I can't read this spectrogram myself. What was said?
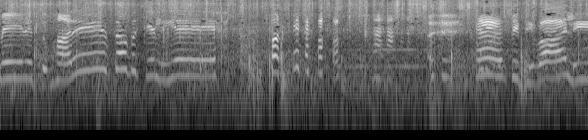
मेरे तुम्हारे सब के लिए। हैप्पी दिवाली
